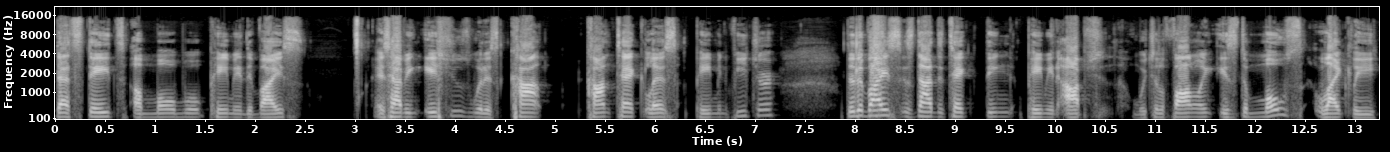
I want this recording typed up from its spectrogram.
that states a mobile payment device is having issues with its con- contactless payment feature. The device is not detecting payment options. Which of the following is the most likely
